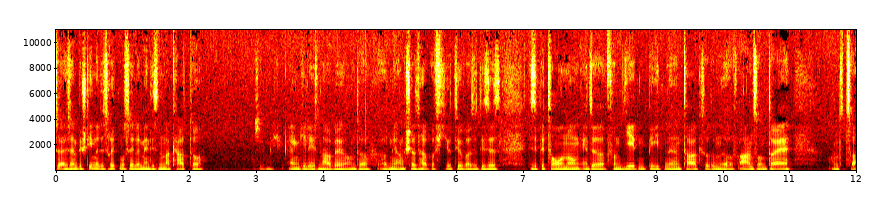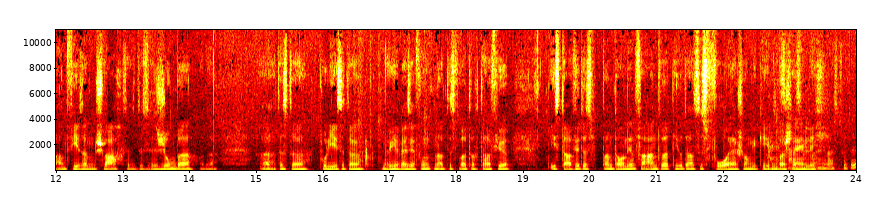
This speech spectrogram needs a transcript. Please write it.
ein bestimmendes Rhythmuselement ist ein Marcato als ich mich eingelesen habe und auch mir angeschaut habe auf YouTube. Also dieses, diese Betonung entweder von jedem Beat in einem Tag oder nur auf 1 und 3 und 2 und 4 sind schwach. Also das ist Jumba oder äh, dass der Pugliese da möglicherweise erfunden hat, das Wort auch dafür. Ist dafür das Bandonien verantwortlich oder hat es vorher schon gegeben Ach, wahrscheinlich? Nicht, weißt du das?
